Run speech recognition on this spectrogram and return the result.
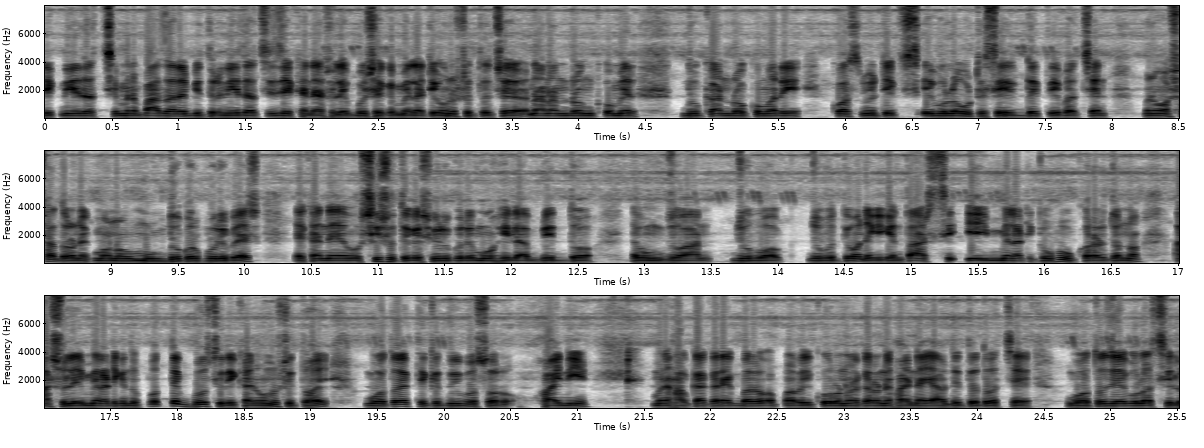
দিক নিয়ে যাচ্ছি মানে বাজারের ভিতরে নিয়ে যাচ্ছি, যেখানে আসলে বৈশাখী মেলাটি অনুষ্ঠিত হচ্ছে। নানান রকমের দোকান, রকমারি কসমেটিক্স এগুলো উঠেছে, দেখতেই পাচ্ছেন। মানে অসাধারণ এক মনোমুগ্ধকর পরিবেশ। এখানে শিশু থেকে শুরু করে মহিলা, বৃদ্ধ এবং জোয়ান, যুবক, যুবতী অনেকে কিন্তু আসছে এই মেলাটিকে উপভোগ করার জন্য। আসলে এই মেলাটি কিন্তু প্রত্যেক বছর এখানে অনুষ্ঠিত হয়। গত এক থেকে দুই বছর হয়নি। মানে হালকা করে একবার আপনার ওই করোনার কারণে হয় নাই। আর দ্বিতীয়ত হচ্ছে গত যেগুলো ছিল,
